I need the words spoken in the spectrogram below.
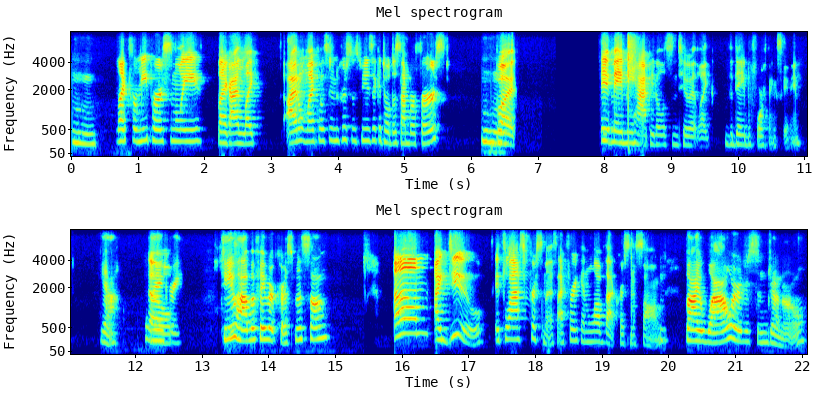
hmm like for me personally, like I like I don't like listening to Christmas music until December 1st, Mhm. but it made me happy to listen to it like the day before Thanksgiving. yeah, So, I agree. Do you have a favorite Christmas song? Um, I do. It's Last Christmas. I freaking love that Christmas song. By Wham or just in general?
